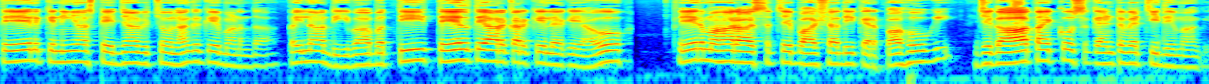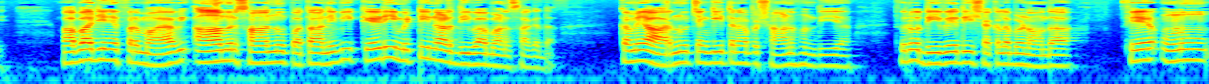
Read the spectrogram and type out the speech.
ਤੇਲ ਕਿੰਨੀਆਂ ਸਟੇਜਾਂ ਵਿੱਚੋਂ ਲੰਘ ਕੇ ਬਣਦਾ? ਪਹਿਲਾਂ ਦੀਵਾ, ਬੱਤੀ, ਤੇਲ ਤਿਆਰ ਕਰਕੇ ਲੈ ਕੇ ਆਓ। ਫੇਰ ਮਹਾਰਾਜ ਸੱਚੇ ਪਾਤਸ਼ਾਹ ਦੀ ਕਿਰਪਾ ਹੋਊਗੀ। ਜਗਾ ਤਾਂ ਇੱਕੋ ਸਕਿੰਟ ਵਿੱਚ ਹੀ ਦੇਵਾਂਗੇ। ਬਾਬਾ ਜੀ ਨੇ ਫਰਮਾਇਆ ਵੀ ਆਮ ਇਨਸਾਨ ਨੂੰ ਪਤਾ ਨਹੀਂ ਵੀ ਕਿਹੜੀ ਮਿੱਟੀ ਨਾਲ ਦੀਵਾ ਬਣ ਸਕਦਾ। ਕਮਿਆਰ ਨੂੰ ਚੰਗੀ ਤਰ੍ਹਾਂ ਪਛਾਣ ਹੁੰਦੀ ਆ। ਫਿਰ ਉਹ ਦੀਵੇ ਦੀ ਸ਼ਕਲ ਬਣਾਉਂਦਾ। ਫਿਰ ਉਹਨੂੰ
